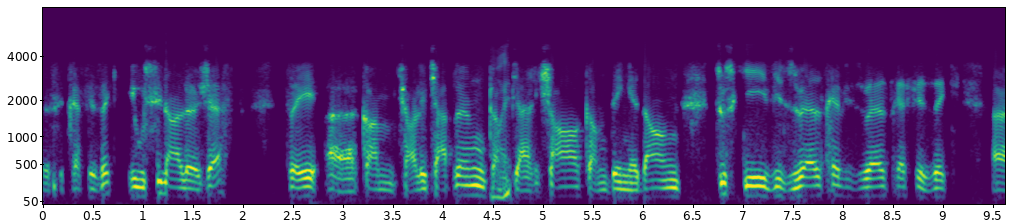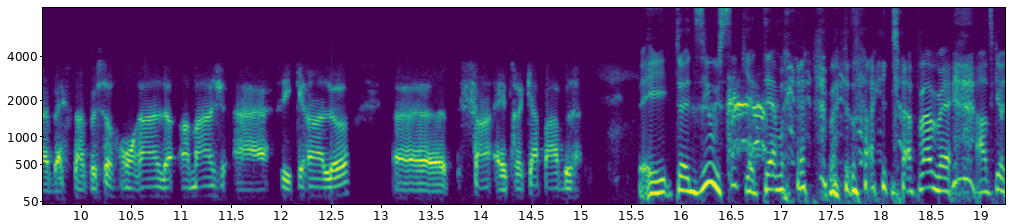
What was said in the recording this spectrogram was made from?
euh, c'est très physique. Et aussi dans le geste, euh, comme Charlie Chaplin, comme Ouais. Pierre Richard, comme Ding et Dong, tout ce qui est visuel, très visuel, très physique, euh, ben, c'est un peu ça. On rend là, hommage à ces grands-là euh, sans être capable. Et te dit aussi que t'aimerais. Ben, mais en tout cas,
